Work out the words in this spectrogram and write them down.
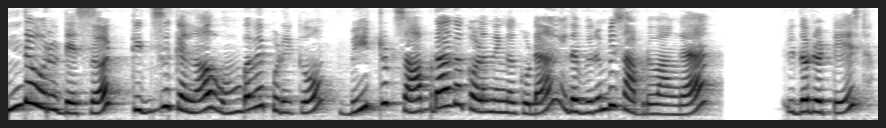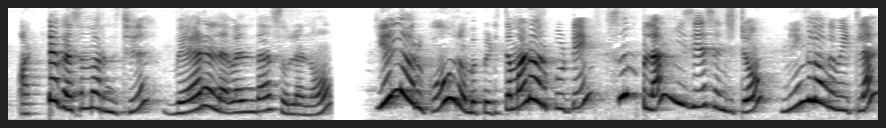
இந்த ஒரு டெசர்ட் கிட்ஸுக்கெல்லாம் ரொம்பவே பிடிக்கும். பீட்ரூட் சாப்பிடாத குழந்தைங்க கூட இதை விரும்பி சாப்பிடுவாங்க. இதோட டேஸ்ட் அட்டகாசமாக இருந்துச்சு. வேற லெவல் தான் சொல்லணும். எல்லாருக்கும் ரொம்ப பிடித்தமான ஒரு புட்டிங் சிம்பிளாக ஈஸியாக செஞ்சுட்டோம். நீங்களும் உங்கள் வீட்டில்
